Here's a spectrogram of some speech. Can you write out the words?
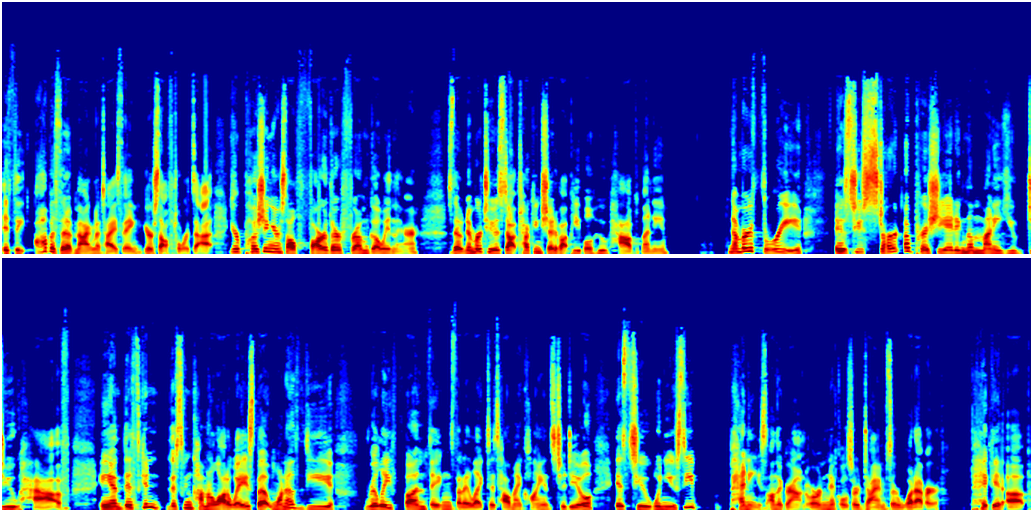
it's the opposite of magnetizing yourself towards that. You're pushing yourself farther from going there. So, number two is stop talking shit about people who have money. Number three is to start appreciating the money you do have. And this can this can come in a lot of ways, but one of the really fun things that I like to tell my clients to do is to when you see pennies on the ground or nickels or dimes or whatever, pick it up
